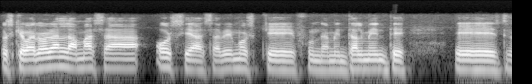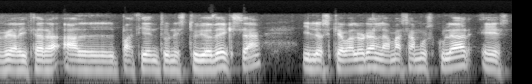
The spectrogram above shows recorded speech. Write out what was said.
Los que valoran la masa ósea sabemos que fundamentalmente es realizar al paciente un estudio de EXA y los que valoran la masa muscular es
